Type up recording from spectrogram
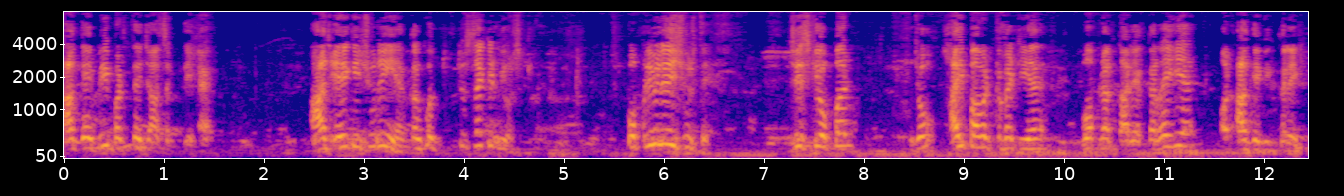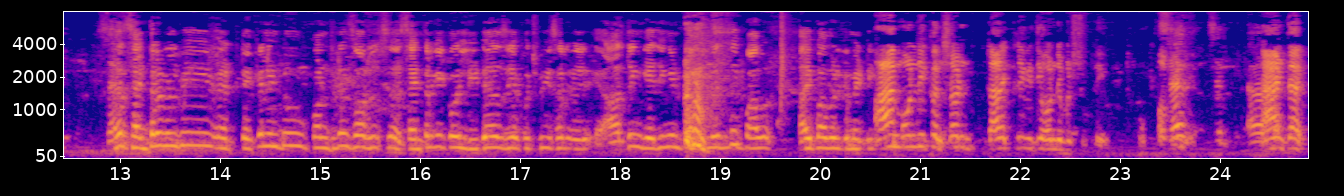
आगे भी बढ़ते जा सकते हैं। आज एक इशू नहीं है, कल को तो सेकंड भी हो सकता है। वो प्रिमिलरी इश्यूज़ थे, जिसके ऊपर जो हाई पावर कमेटी है, वो अपना कार्य कर रही है और आगे भी करेगी। Sir centre will be taken into confidence और सेंटर के कोई लीडर्स या कुछ भी sir are they engaging in with the power high power committee I am only concern directly with the honourable supreme sir and that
